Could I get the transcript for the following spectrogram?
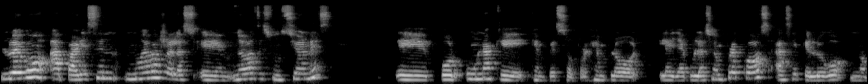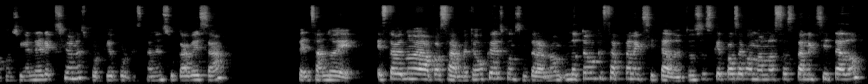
luego aparecen nuevas, eh, nuevas disfunciones eh, por una que, que, empezó. Por ejemplo, la eyaculación precoz hace que luego no consigan erecciones. ¿Por qué? Porque están en su cabeza pensando de, esta vez no me va a pasar, me tengo que desconcentrar, no, no tengo que estar tan excitado. Entonces, ¿qué pasa cuando no estás tan excitado?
